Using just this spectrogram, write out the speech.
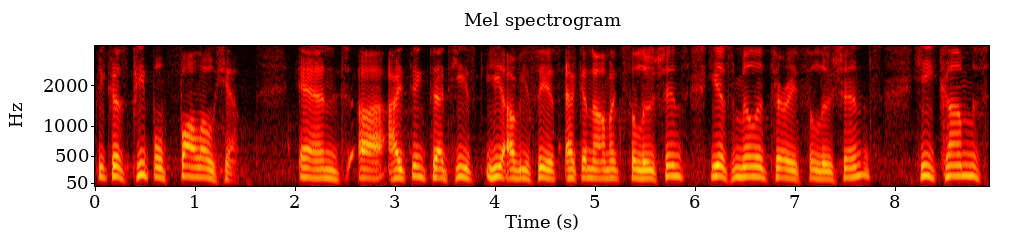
because people follow him. And uh, I think that he's he obviously has economic solutions. He has military solutions. He comes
